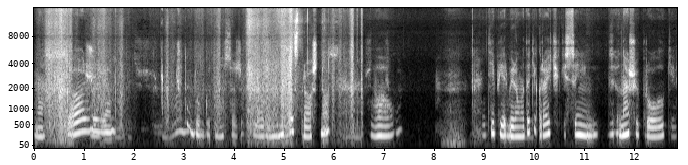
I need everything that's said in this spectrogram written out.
насаживаем. Что так долго ты насаживаешь? Ничего страшного. Вау. Теперь берем вот эти крайчики синей нашей проволоки.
